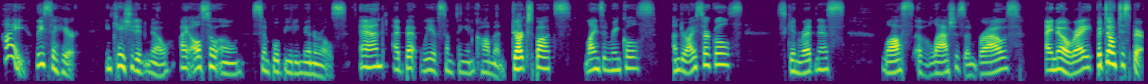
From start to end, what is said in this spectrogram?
Hi, Lisa here. In case you didn't know, I also own Simple Beauty Minerals, and I bet we have something in common dark spots, lines and wrinkles, under eye circles, skin redness, loss of lashes and brows. I know, right? But don't despair.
